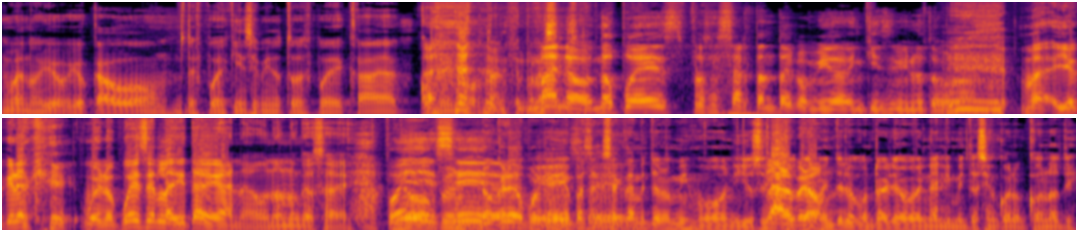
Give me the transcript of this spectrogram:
Bueno, yo, yo cago después de 15 minutos después de cada comida importante. Mano, no puedes procesar tanta comida en 15 minutos. Ma- Yo creo que, bueno, puede ser la dieta vegana, uno nunca sabe. Puede no, pero ser, no creo, porque a mí me pasa ser. exactamente lo mismo, y yo soy Claro, pero- totalmente lo contrario en la alimentación con, con Oti.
